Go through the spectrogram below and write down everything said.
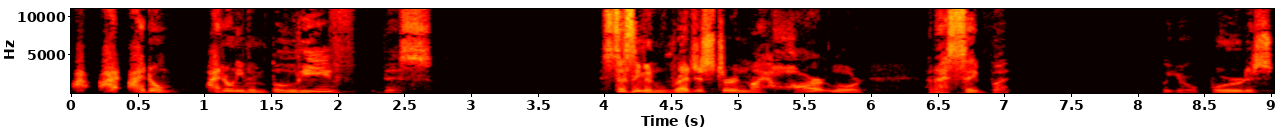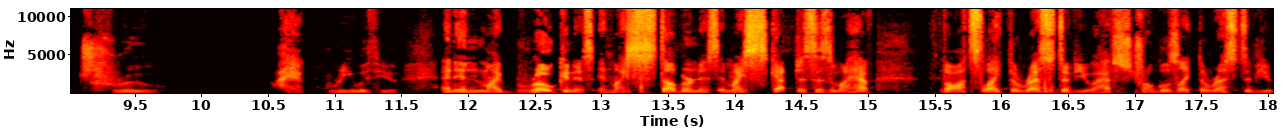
I, I, I, don't, I don't even believe this. This doesn't even register in my heart, Lord. And I say, but, but your word is true. I agree with you. And in my brokenness, in my stubbornness, in my skepticism, I have thoughts like the rest of you. I have struggles like the rest of you.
